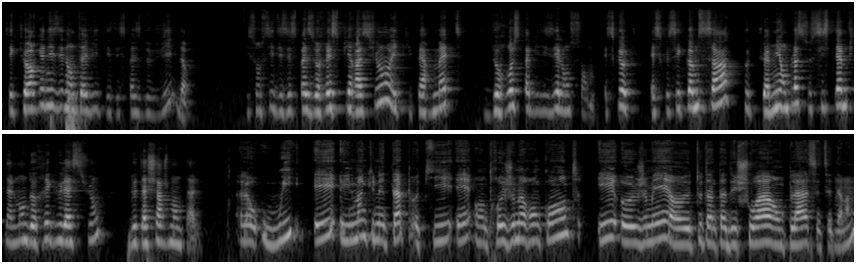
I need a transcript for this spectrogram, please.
c'est que tu as organisé dans ta vie des espaces de vide, qui sont aussi des espaces de respiration et qui permettent de restabiliser l'ensemble. Est-ce que est-ce que c'est comme ça que tu as mis en place ce système finalement de régulation de ta charge mentale? Alors oui, et il manque une étape qui est entre je me rends compte et euh, je mets euh, tout un tas de choix en place, etc. Mhm.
